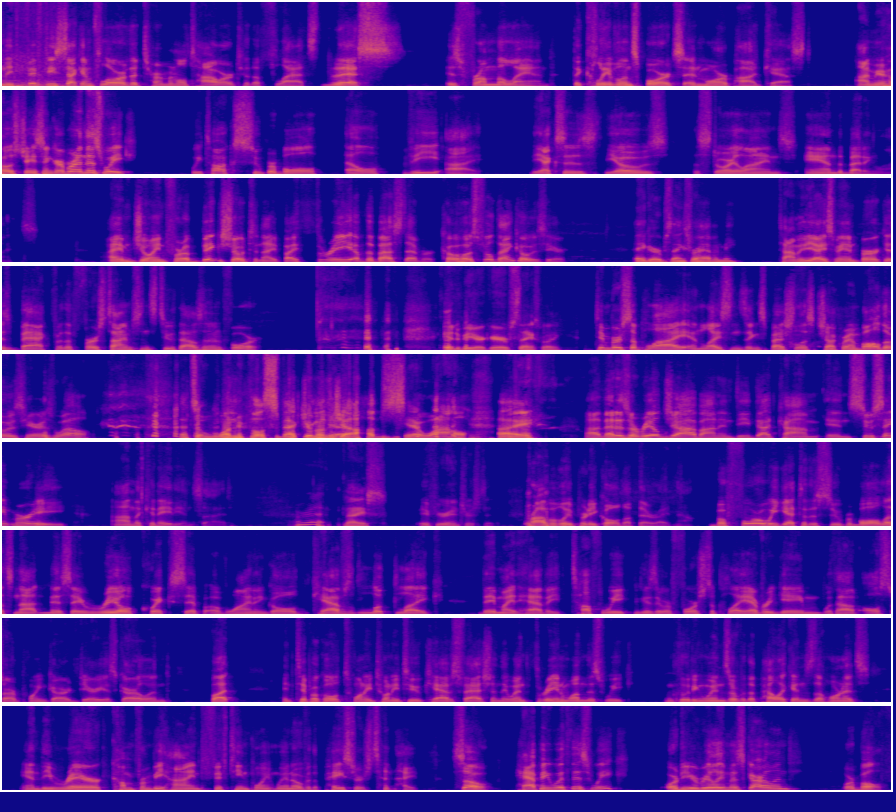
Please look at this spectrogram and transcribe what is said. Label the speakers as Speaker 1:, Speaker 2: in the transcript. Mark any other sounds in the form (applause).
Speaker 1: From the 52nd floor of the terminal tower to the flats, this is From the Land, the Cleveland Sports and More podcast. I'm your host, Jason Gerber, and this week we talk Super Bowl LVI the X's, the O's, the storylines, and the betting lines. I am joined for a big show tonight by three of the best ever. Co host Phil Denko is here.
Speaker 2: Hey, Gerbs, thanks for having me.
Speaker 1: Tommy the Iceman Burke is back for the first time since 2004. (laughs)
Speaker 3: Good to be here, Gerbs. Thanks, buddy.
Speaker 1: Timber supply and licensing specialist Chuck Rambaldo is here as well. (laughs)
Speaker 2: That's a wonderful spectrum of
Speaker 3: Yeah.
Speaker 2: jobs. (laughs)
Speaker 3: Yeah, wow.
Speaker 2: Hi.
Speaker 1: Uh, that is a real job on Indeed.com in Sault Ste. Marie on the Canadian side,
Speaker 2: All right.
Speaker 3: nice.
Speaker 1: if you're interested. Probably pretty cold up there right now. Before we get to the Super Bowl, let's not miss a real quick sip of wine and gold. Cavs looked like they might have a tough week because they were forced to play every game without all star point guard Darius Garland. But in typical 2022 Cavs fashion, they went three and one this week, including wins over the Pelicans, the Hornets, and the rare come from behind 15 point win over the Pacers (laughs) tonight. So happy with this week, or do you really miss Garland, or both?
